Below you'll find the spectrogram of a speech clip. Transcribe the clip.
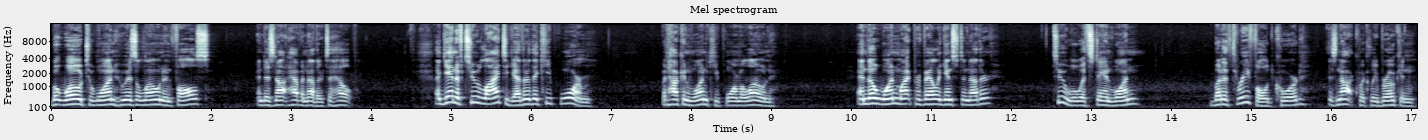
But woe to one who is alone and falls and does not have another to help. Again, if two lie together, they keep warm. But how can one keep warm alone? And though one might prevail against another, two will withstand one. But a threefold cord is not quickly broken.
